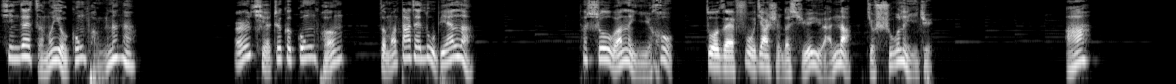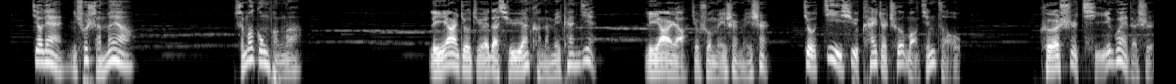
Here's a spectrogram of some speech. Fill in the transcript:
现在怎么有工棚了呢？”而且这个工棚怎么搭在路边了？他说完了以后，坐在副驾驶的学员呢就说了一句：“啊，教练，你说什么呀？什么工棚啊？”李二就觉得学员可能没看见，李二呀就说：“没事没事就继续开着车往前走。可是奇怪的是，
